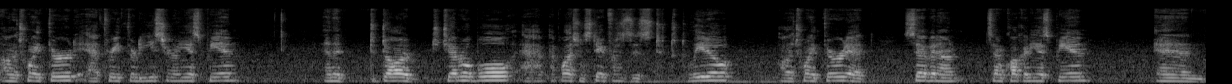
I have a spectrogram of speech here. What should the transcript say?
On the 23rd at 3:30 Eastern on ESPN. And the Dollar General Bowl, Appalachian State versus Toledo on the 23rd at 7 on 7 o'clock on ESPN. And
